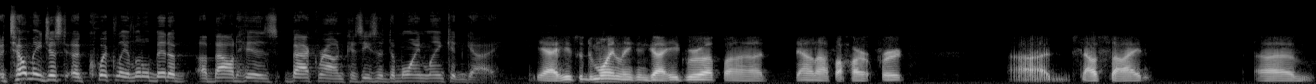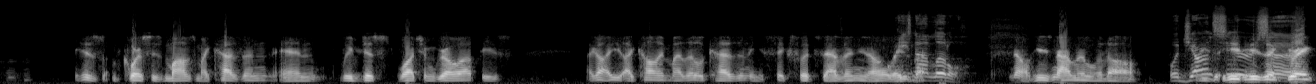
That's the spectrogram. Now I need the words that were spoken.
uh, tell me just uh, quickly a little bit of, about his background because he's a Des Moines Lincoln guy. Yeah, he's a Des Moines Lincoln guy. He grew up uh, down off of Hartford, uh, South Side. Um, his, of course, his mom's my cousin, and we've just watched him grow up. He's, I got, I call him my little cousin. He's six foot seven. You know, He's not little. No, he's not little at all. Well, John he's, Sears. he's a uh, great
